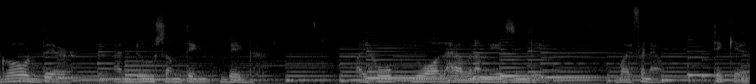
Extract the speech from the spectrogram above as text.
go out there and do something big. I hope you all have an amazing day. Bye for now. Take care.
